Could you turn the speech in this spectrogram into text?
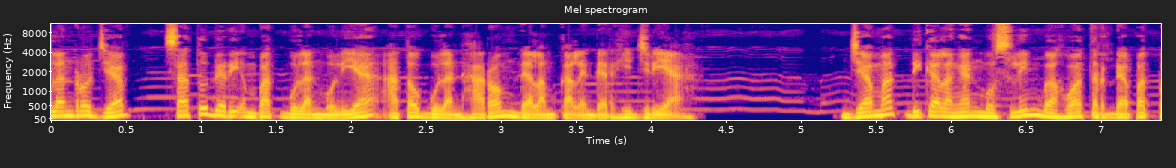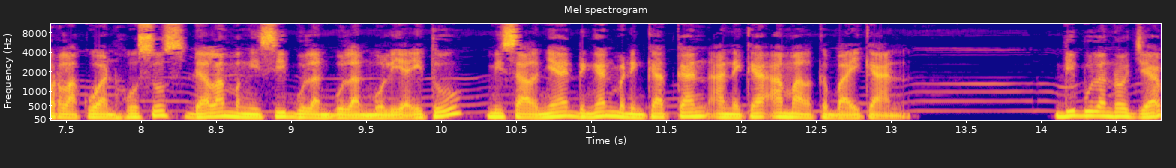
Bulan Rojab, satu dari empat bulan mulia atau bulan haram dalam kalender Hijriah. Jamak di kalangan muslim bahwa terdapat perlakuan khusus dalam mengisi bulan-bulan mulia itu, misalnya dengan meningkatkan aneka amal kebaikan. Di bulan Rojab,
